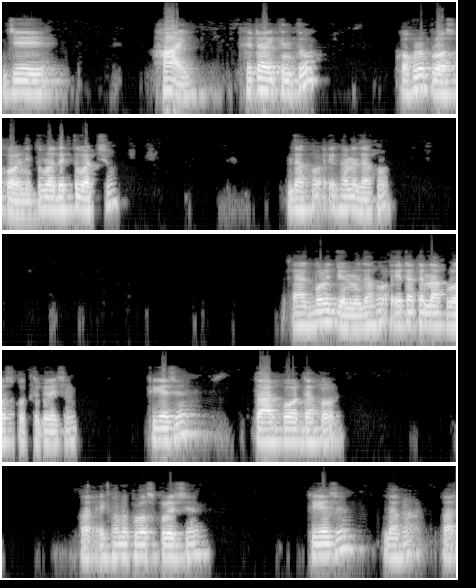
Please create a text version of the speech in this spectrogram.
যে হাই সেটা কিন্তু কখনো ক্রস করেনি। তোমরা দেখতে পাচ্ছ? দেখো, এখানে দেখো। একবারের জন্য দেখো, এটাকে না ক্রস করতে পেরেছে। ঠিক আছে? তারপর দেখো এখানে ক্রস করেছে। ঠিক আছে? দেখো, তার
